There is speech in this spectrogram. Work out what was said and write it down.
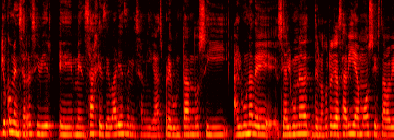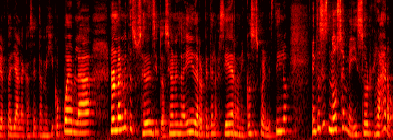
yo comencé a recibir eh, mensajes de varias de mis amigas preguntando si alguna, de, si alguna de nosotros ya sabíamos si estaba abierta ya la caseta México-Puebla. Normalmente suceden situaciones ahí, de repente la cierran y cosas por el estilo. Entonces no se me hizo raro.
